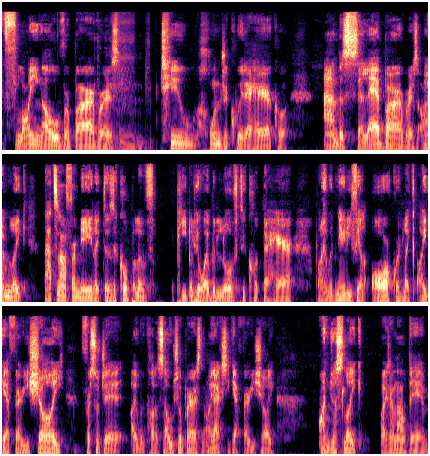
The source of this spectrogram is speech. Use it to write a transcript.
flying over barbers and 200 quid a haircut, and the celeb barbers, I'm like, that's not for me. Like, there's a couple of people who I would love to cut their hair, but I would nearly feel awkward. Like, I get very shy for such a, I would call a social person. I actually get very shy. I'm just like, I don't know, the,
